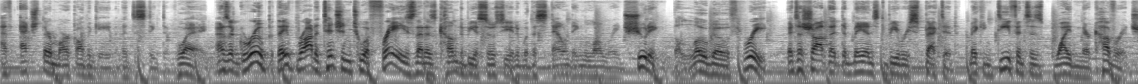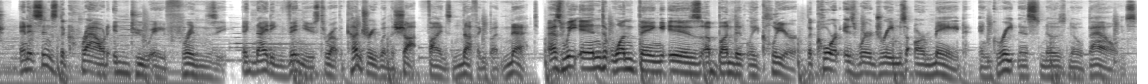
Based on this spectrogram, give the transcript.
have etched their mark on the game in a distinctive way. As a group, they've brought attention to a phrase that has come to be associated with astounding long range shooting the Logo 3. It's a shot that demands to be respected, making defenses widen their coverage, and it sends the crowd into a frenzy, igniting venues throughout the country when the shot finds nothing but net. As we end, one thing is abundantly clear the court is where dreams are made, and greatness knows no bounds.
